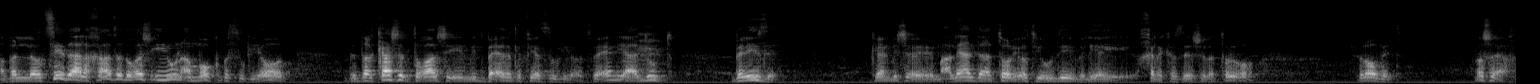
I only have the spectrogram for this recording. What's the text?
אבל להוציא את ההלכה זה דורש עיון עמוק בסוגיות, ודרכה של תורה שהיא מתבארת לפי הסוגיות, ואין יהדות בלי זה. כן, מי שמעלה על דעתו להיות יהודי בלי החלק הזה של הטוירו, זה לא עובד. לא שייך.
